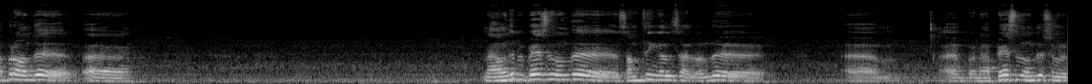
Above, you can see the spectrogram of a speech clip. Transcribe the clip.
அப்புறம் வந்து நான் வந்து இப்போ பேசுறது வந்து சம்திங் எல்ஸ் அது வந்து இப்போ நான் பேசுறது வந்து சில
